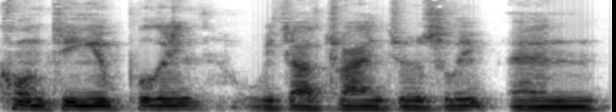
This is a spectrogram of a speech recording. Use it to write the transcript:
continue pulling without trying to sleep. And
